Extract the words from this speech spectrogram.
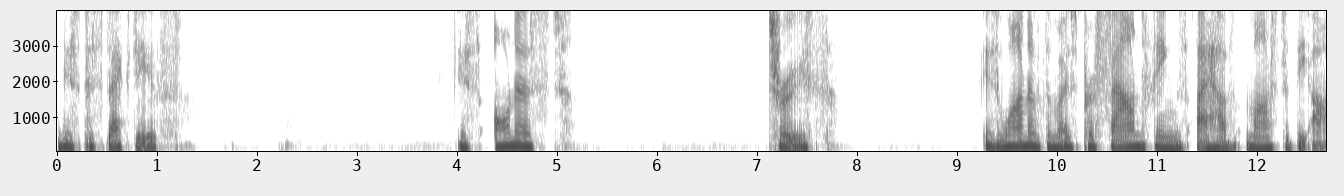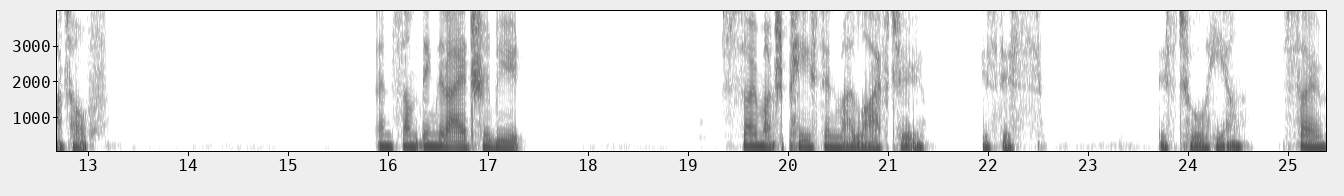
this perspective, this honest truth is one of the most profound things I have mastered the art of. And something that I attribute so much peace in my life to is this this tool here. So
